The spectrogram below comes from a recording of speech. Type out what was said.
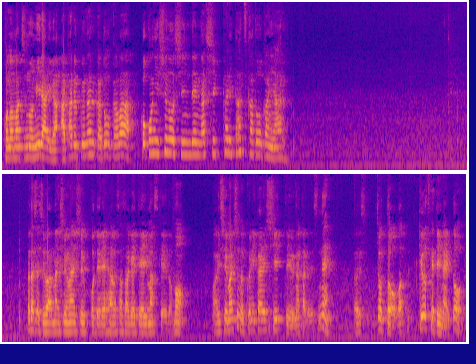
この町の未来が明るくなるかどうかはここに主の神殿がしっかり立つかどうかにある。私たちは毎週毎週ここで礼拝を捧げていますけれども毎週毎週の繰り返しっていう中でですねちょっと気をつけていないと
